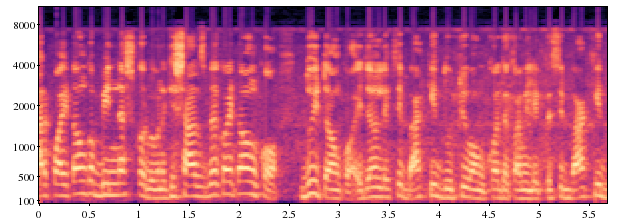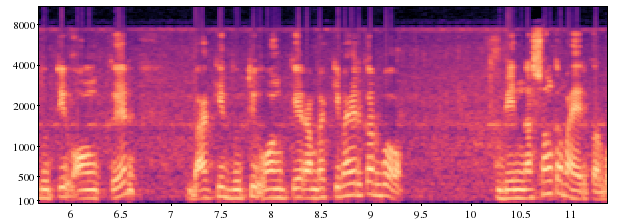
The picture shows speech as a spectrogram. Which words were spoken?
আর কয়টা অঙ্ক বিন্যাস করবে? মানে কি সাজবে কয়টা অঙ্ক? দুইটা অঙ্ক। এই জন্য লিখছি বাকি দুটি অঙ্ক। দেখো, আমি লিখতেছি বাকি দুটি অঙ্কের, বাকি দুটি অঙ্কের আমরা কি বাহির করব? বিন্যাস সংখ্যা বাহির করব।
